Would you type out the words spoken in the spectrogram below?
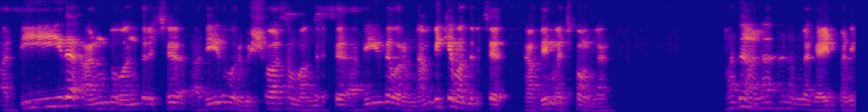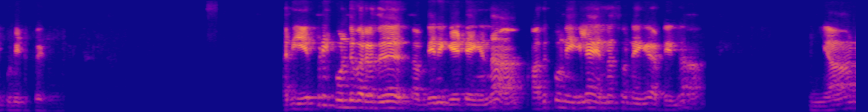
அதீத அன்பு வந்துருச்சு அதீத ஒரு விசுவாசம் வந்துருச்சு அதீத ஒரு நம்பிக்கை வந்துருச்சு அப்படின்னு வச்சுக்கோங்களேன். அது அழகா நம்மளை கைட் பண்ணி கூட்டிட்டு போயிடுவோம் அது எப்படி கொண்டு வர்றது அப்படின்னு கேட்டீங்கன்னா அதுக்கும் நீங்களே என்ன சொன்னீங்க அப்படின்னா ஞான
